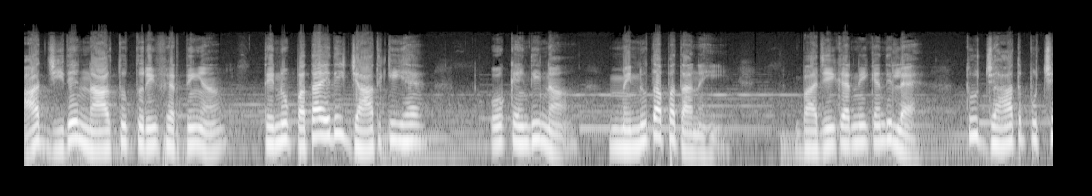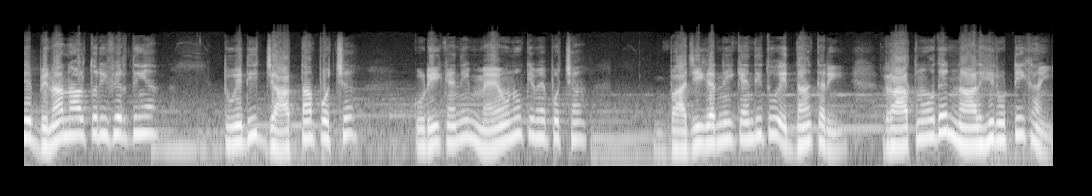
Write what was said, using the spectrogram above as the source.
ਆ ਜਿਹਦੇ ਨਾਲ ਤੂੰ ਤੁਰੀ ਫਿਰਦੀ ਆ, ਤੈਨੂੰ ਪਤਾ ਇਹਦੀ ਜਾਤ ਕੀ ਹੈ? ਉਹ ਕਹਿੰਦੀ, ਨਾ, ਮੈਨੂੰ ਤਾਂ ਪਤਾ ਨਹੀਂ। ਬਾਜੀਗਰਨੀ ਕਹਿੰਦੀ, ਲੈ, ਤੂੰ ਜਾਤ ਪੁੱਛੇ ਬਿਨਾਂ ਨਾਲ ਤੁਰੀ ਫਿਰਦੀ ਆ? ਤੂੰ ਇਹਦੀ ਜਾਤ ਤਾਂ ਪੁੱਛ। ਕੁੜੀ ਕਹਿੰਦੀ, ਮੈਂ ਉਹਨੂੰ ਕਿਵੇਂ ਪੁੱਛਾਂ? ਬਾਜੀਗਰਨੀ ਕਹਿੰਦੀ ਤੂੰ ਇਦਾਂ ਕਰੀ। ਰਾਤ ਨੂੰ ਉਹਦੇ ਨਾਲ ਹੀ ਰੋਟੀ ਖਾਈ।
